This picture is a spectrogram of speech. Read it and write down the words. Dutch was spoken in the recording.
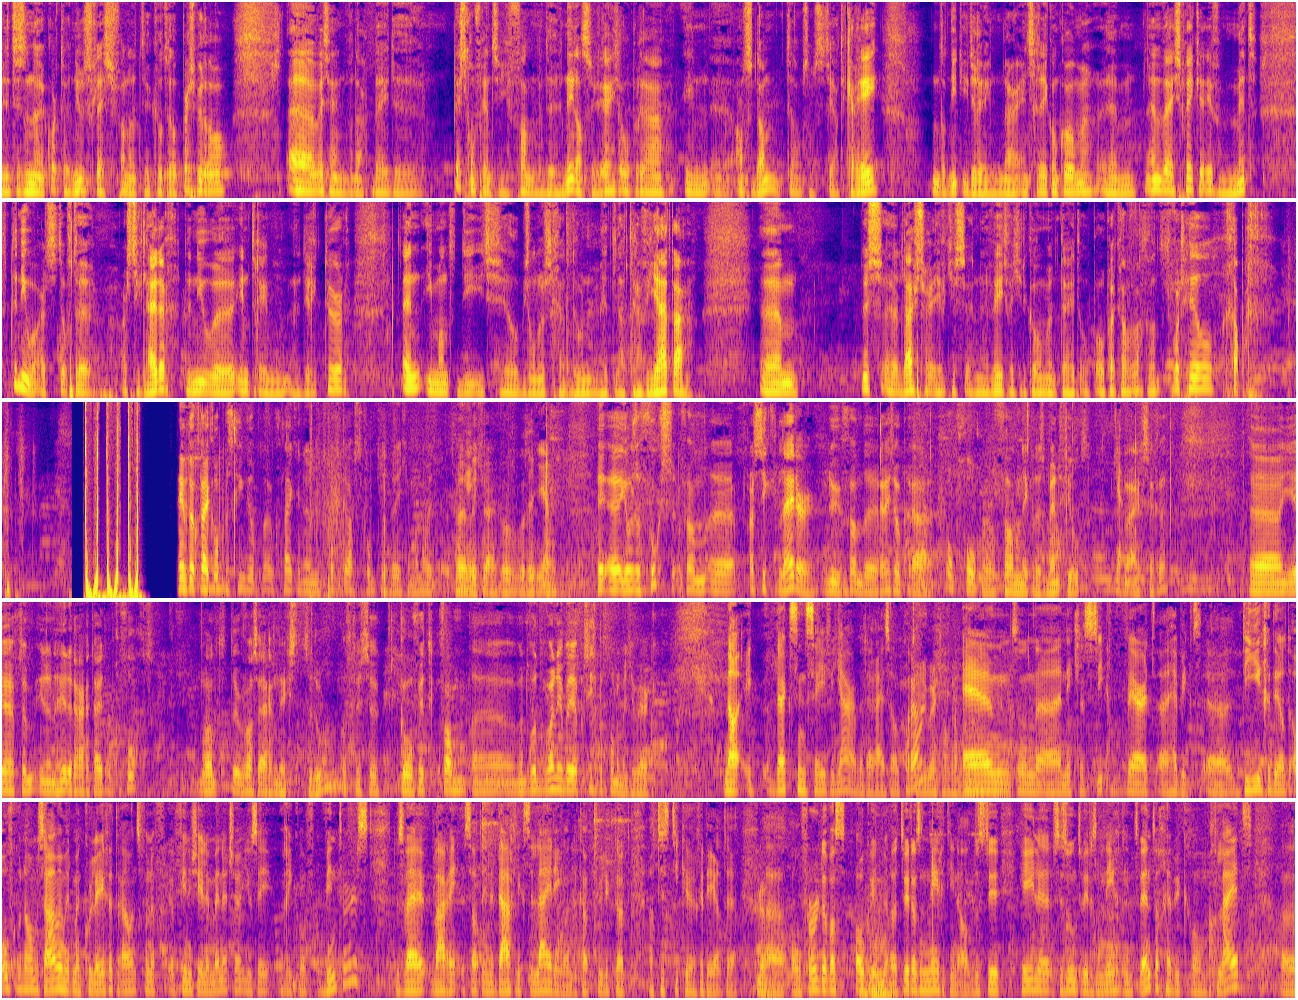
dit is een uh, korte nieuwsflash van het uh, Cultureel Persbureau. Uh, we zijn vandaag bij de persconferentie van de Nederlandse Reisopera in Amsterdam, het Amsterdamse Theater Carré. Omdat niet iedereen naar Enschede kon komen. Um, en wij spreken even met de nieuwe arts, of de artistiek leider, de nieuwe interim directeur. En iemand die iets heel bijzonders gaat doen met La Traviata. Um, dus uh, luister eventjes en uh, weet wat je de komende tijd op opera kan verwachten, want het wordt heel grappig. Neem het ook gelijk op, misschien dat het ook gelijk in een podcast komt, dat weet je maar nooit. Okay. Uh, weet je eigenlijk wat ik ja. hey, Jozef Fuchs van artistiek leider nu van de reisopera, opvolger van Nicholas Manfield, ja. moet ik eigenlijk zeggen. je hebt hem in een hele rare tijd opgevolgd. Want er was eigenlijk niks te doen. Of tussen COVID kwam. Uh, wanneer ben je precies begonnen met je werk? Nou, ik werk sinds zeven jaar bij de Reisopera. Okay, en toen uh, Niklas ziek werd, uh, heb ik uh, die gedeelte overgenomen. Samen met mijn collega trouwens van de financiële manager, José Rikhoff Winters. Dus wij waren, zaten in de dagelijkse leiding. Want ik had natuurlijk dat artistieke gedeelte ja. over. Dat was ook in 2019 al. Dus de hele seizoen 2019-2020 heb ik gewoon begeleid.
